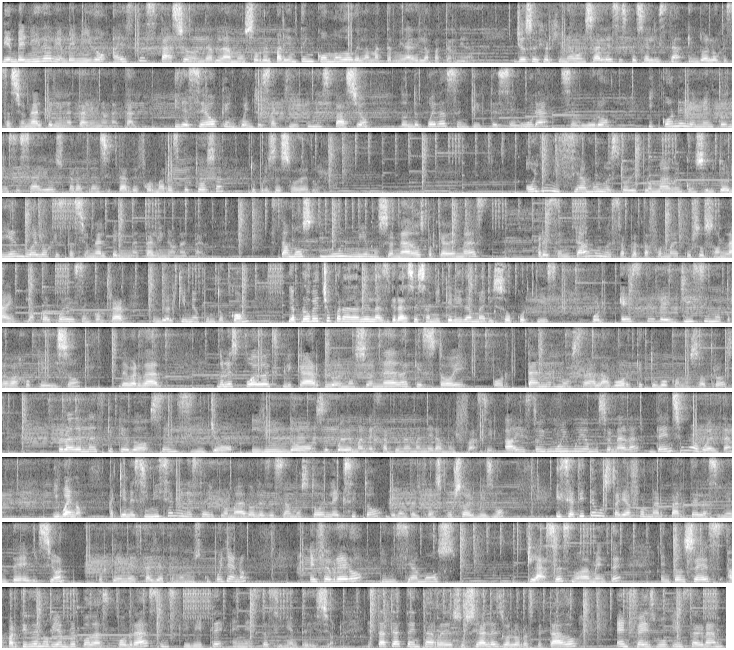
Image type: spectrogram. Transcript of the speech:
Bienvenida, bienvenido a este espacio donde hablamos sobre el pariente incómodo de la maternidad y la paternidad. Yo soy Georgina González, especialista en duelo gestacional, perinatal y neonatal, y deseo que encuentres aquí un espacio donde puedas sentirte segura, seguro y con elementos necesarios para transitar de forma respetuosa tu proceso de duelo. Hoy iniciamos nuestro diplomado en consultoría en duelo gestacional, perinatal y neonatal. Estamos muy muy emocionados porque además presentamos nuestra plataforma de cursos online, la cual puedes encontrar en bioalquimia.com y aprovecho para darle las gracias a mi querida Marisol Cortiz por este bellísimo trabajo que hizo. De verdad, no les puedo explicar lo emocionada que estoy por tan hermosa labor que tuvo con nosotros, pero además que quedó sencillo, lindo, se puede manejar de una manera muy fácil. Ay, estoy muy muy emocionada. Dense una vuelta y bueno, a quienes inician en este diplomado les deseamos todo el éxito durante el transcurso del mismo. Y si a ti te gustaría formar parte de la siguiente edición, porque en esta ya tenemos cupo lleno, en febrero iniciamos clases nuevamente entonces, a partir de noviembre podrás, inscribirte en esta siguiente edición. Estate atenta a redes sociales, duelo respetado, en Facebook, Instagram,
